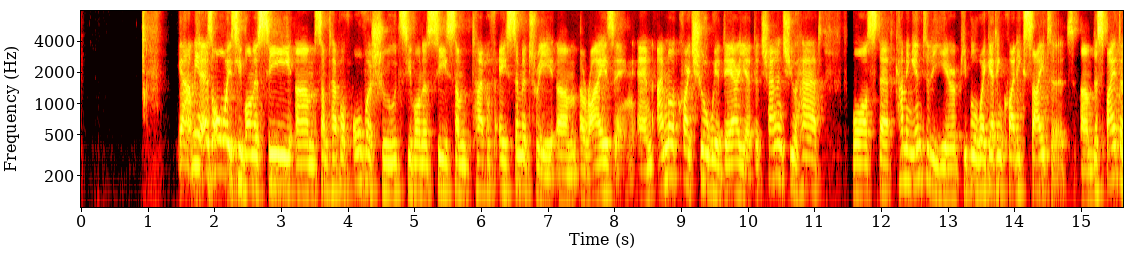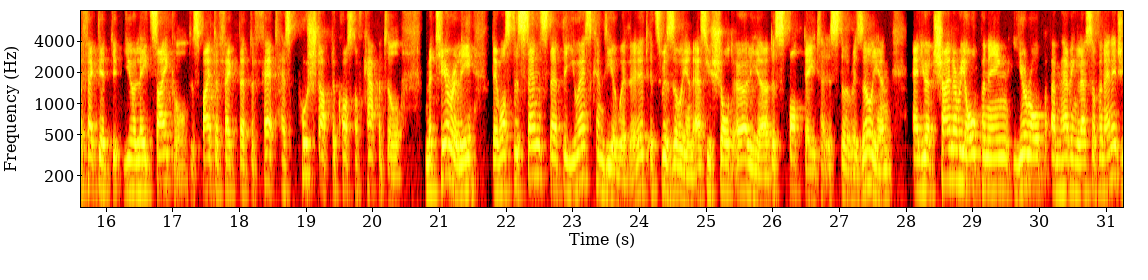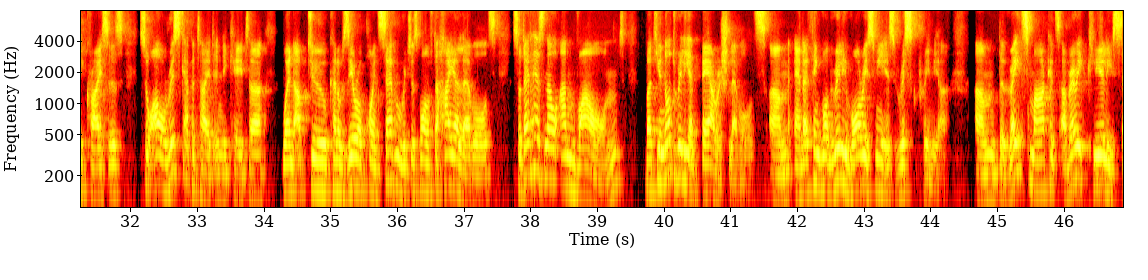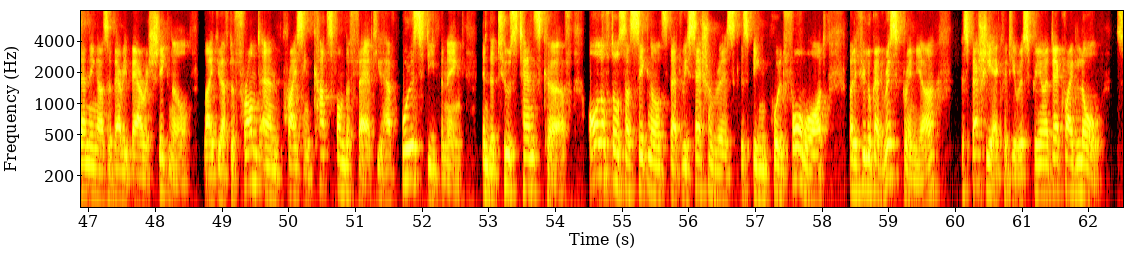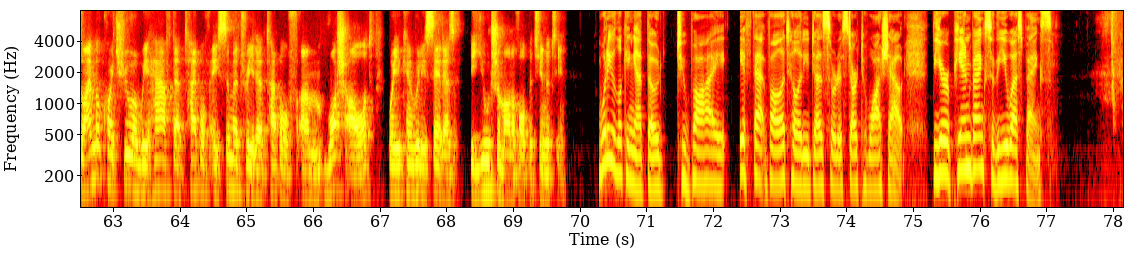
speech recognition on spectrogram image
Yeah, I mean, as always, you want to see um, some type of overshoots. You want to see some type of asymmetry um, arising. And I'm not quite sure we're there yet. The challenge you had was that coming into the year, people were getting quite excited, um, despite the fact that you're late cycle, despite the fact that the Fed has pushed up the cost of capital materially. There was the sense that the US can deal with it. It's resilient. As you showed earlier, the spot data is still resilient. And you had China reopening, Europe um, having less of an energy crisis. So our risk appetite indicator went up to kind of 0.7, which is one of the higher levels. So that has now unwound but you're not really at bearish levels. Um, and I think what really worries me is risk premia. Um, the rates markets are very clearly sending us a very bearish signal. Like you have the front end pricing cuts from the Fed, you have bull steepening in the two tens curve. All of those are signals that recession risk is being pulled forward. But if you look at risk premia, especially equity risk premia, they're quite low. So I'm not quite sure we have that type of asymmetry, that type of um, washout where you can really say there's a huge amount of opportunity. What are you looking at though to buy if that volatility does sort of start to wash out? The European banks or the US banks?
